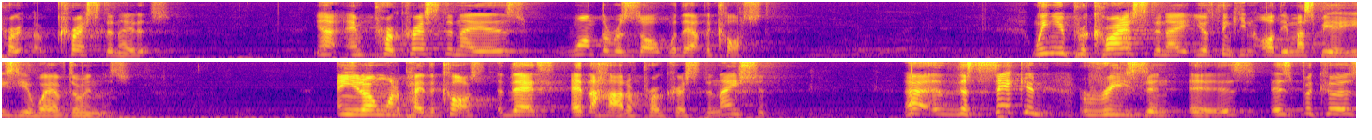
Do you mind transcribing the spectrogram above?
procrastinators. Yeah, and procrastinators want the result without the cost. When you procrastinate, you're thinking, oh, there must be an easier way of doing this. And you don't want to pay the cost. That's at the heart of procrastination. Uh, the second reason is, is because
